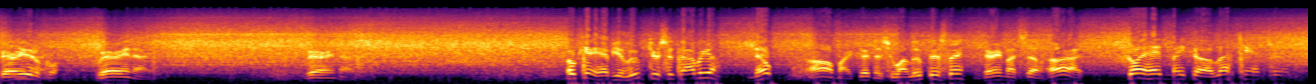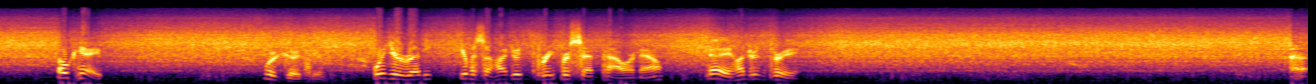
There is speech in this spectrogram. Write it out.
Very Beautiful. nice. Very nice. Very nice. Okay, have you looped your Citabria? Nope. Oh my goodness, you want to loop this thing? Very much so. All right. Go ahead and make a left-hand turn. Okay. We're good here. When you're ready, give us 103% power now. Okay, 103. Uh,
